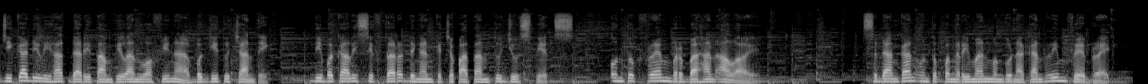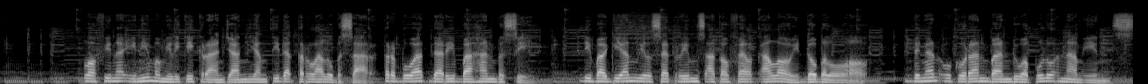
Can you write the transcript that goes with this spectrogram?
Jika dilihat dari tampilan Lovina begitu cantik, dibekali shifter dengan kecepatan 7 speeds, untuk frame berbahan alloy. Sedangkan untuk pengeriman menggunakan rim fabric. Lovina ini memiliki keranjang yang tidak terlalu besar, terbuat dari bahan besi. Di bagian wheelset rims atau velg alloy double wall, dengan ukuran ban 26 inch,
